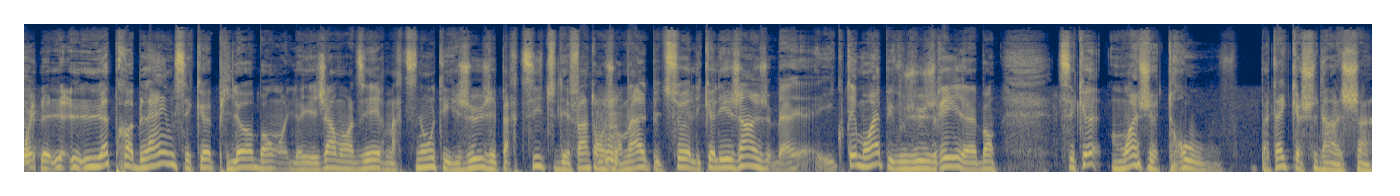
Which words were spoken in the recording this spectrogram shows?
Oui. Le, problème, c'est que puis là, bon, les gens vont dire, Martineau, t'es juge est parti, tu défends ton hmm. journal, puis tout ça, que les gens, ben, écoutez-moi, puis vous jugerez, euh, bon, c'est que moi, je trouve Peut-être que je suis dans le champ,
